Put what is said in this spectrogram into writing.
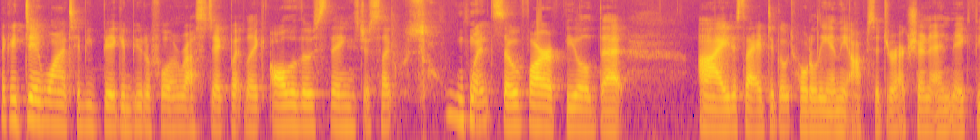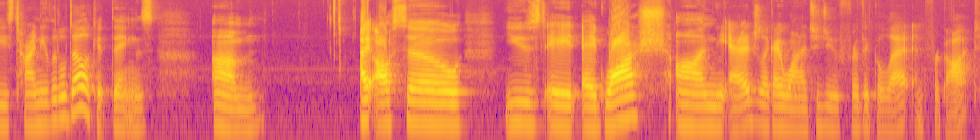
Like I did want it to be big and beautiful and rustic, but like all of those things just like went so far afield that I decided to go totally in the opposite direction and make these tiny little delicate things. Um, I also used a egg wash on the edge like I wanted to do for the galette and forgot.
